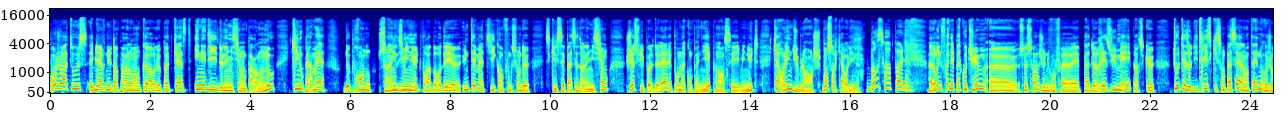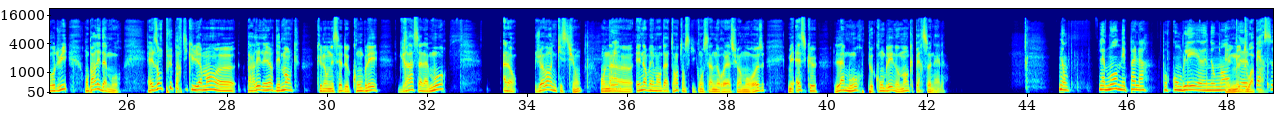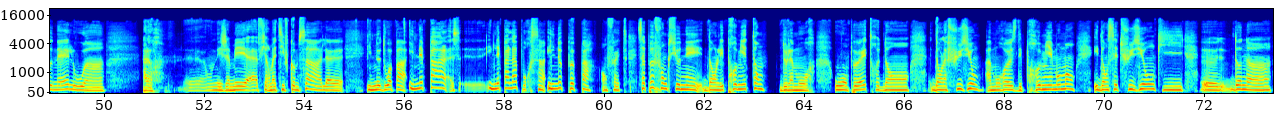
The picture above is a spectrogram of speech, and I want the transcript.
Bonjour à tous et bienvenue dans Parlons encore, le podcast inédit de l'émission Parlons-nous, qui nous permet de prendre 5-10 minutes pour aborder euh, une thématique en fonction de ce qu'il s'est passé dans l'émission. Je suis Paul Delair et pour m'accompagner pendant ces minutes, Caroline Dublanche. Bonsoir Caroline. Bonsoir Paul. Alors une fois n'est pas coutume, euh, ce soir je ne vous ferai pas de résumé parce que toutes les auditrices qui sont passées à l'antenne aujourd'hui ont parlé d'amour. Elles ont plus particulièrement euh, parlé d'ailleurs des manques que l'on essaie de combler grâce à l'amour. Alors, je vais avoir une question. On a énormément d'attentes en ce qui concerne nos relations amoureuses, mais est-ce que l'amour peut combler nos manques personnels? Non, l'amour n'est pas là pour combler euh, nos manques personnels ou un... Alors, euh, on n'est jamais affirmatif comme ça. il ne doit pas. Il n'est pas. Il n'est pas là pour ça. Il ne peut pas, en fait. Ça peut fonctionner dans les premiers temps de l'amour, où on peut être dans dans la fusion amoureuse des premiers moments et dans cette fusion qui euh, donne un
